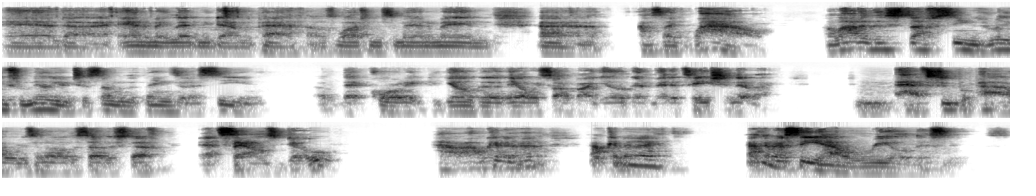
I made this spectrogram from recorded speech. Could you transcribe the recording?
And uh, anime led me down the path. I was watching some anime and uh, I was like, wow, a lot of this stuff seems really familiar to some of the things that I see uh, that correlate to yoga. They always talk about yoga and meditation. They're like, have superpowers and all this other stuff. That sounds dope. How, how can I, how can I, how can I see how real this is?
